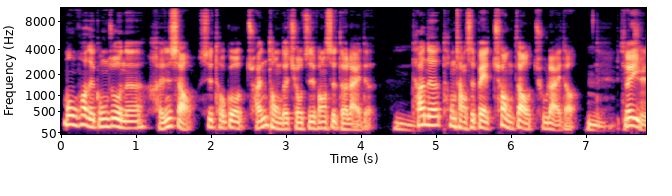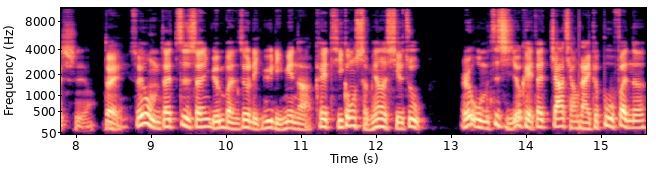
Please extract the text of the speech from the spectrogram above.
梦幻的工作呢，很少是透过传统的求职方式得来的。嗯，它呢通常是被创造出来的。嗯，所以确实啊，对，所以我们在自身原本这个领域里面呢，可以提供什么样的协助，而我们自己又可以再加强哪个部分呢，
